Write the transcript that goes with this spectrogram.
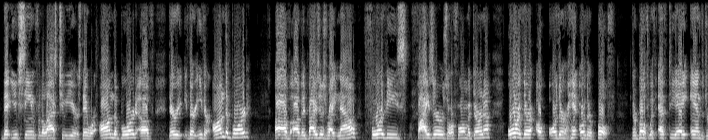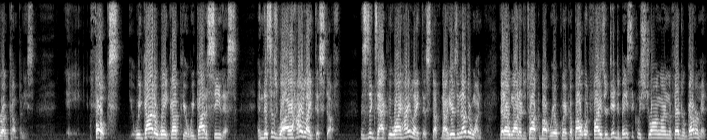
that you've seen for the last two years. They were on the board of, they're, they're either on the board of, of advisors right now for these Pfizer's or for Moderna, or they're or they're or they're both. They're both with FDA and the drug companies. Folks, we got to wake up here. We got to see this. And this is why I highlight this stuff. This is exactly why I highlight this stuff. Now, here's another one that I wanted to talk about real quick about what Pfizer did to basically strong arm the federal government.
